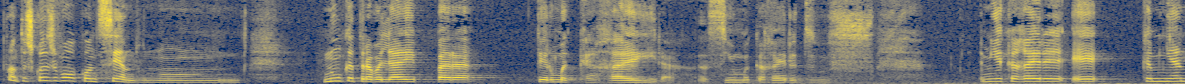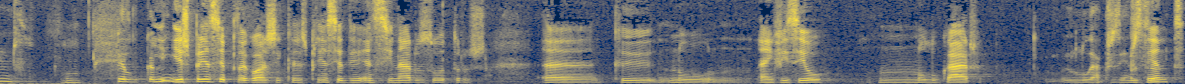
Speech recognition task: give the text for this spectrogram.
Pronto, as coisas vão acontecendo. Nunca trabalhei para ter uma carreira, assim, uma carreira de. A minha carreira é caminhando Hum. Pelo caminho. E, e, a experiência pedagógica, a experiência de ensinar os outros, uh, que no, em Viseu, no lugar, lugar presente, presente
